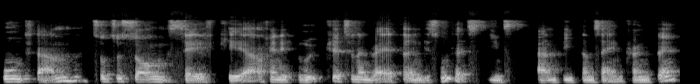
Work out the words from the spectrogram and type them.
und dann sozusagen Self-Care auf eine Brücke zu einem weiteren Gesundheitsdienstanbietern sein könnte,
